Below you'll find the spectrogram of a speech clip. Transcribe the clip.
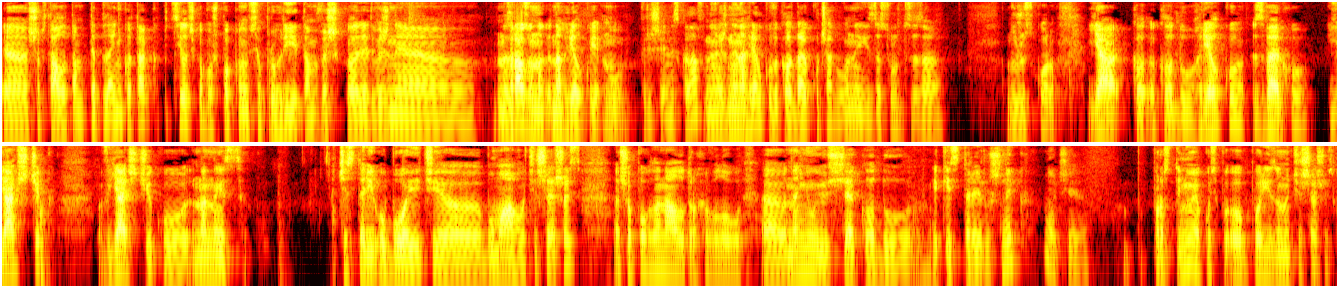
е, щоб стало там тепленько так підсілочка, бо ж поки воно все прогріє, там ви ж кладете, ви ж не, зразу на, на грілку, ну, вірніше, я не сказав, не, не на грілку викладаю курчат, бо вони її засруть за дуже скоро. Я кладу грілку, зверху ящик, в ящику на низ чи старі обої, чи е, бумагу, чи ще щось, е, щоб поглинало трохи вологу. Е, на ню ще кладу якийсь старий рушник, ну чи простиню якусь порізану, чи ще щось.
